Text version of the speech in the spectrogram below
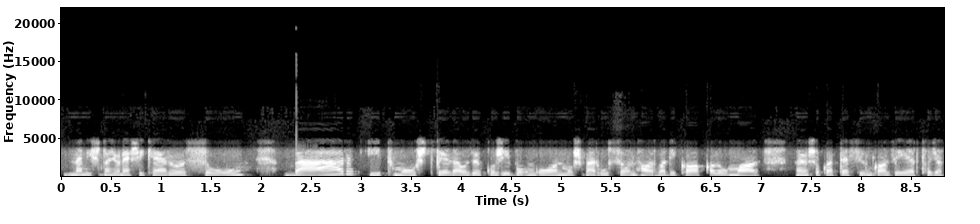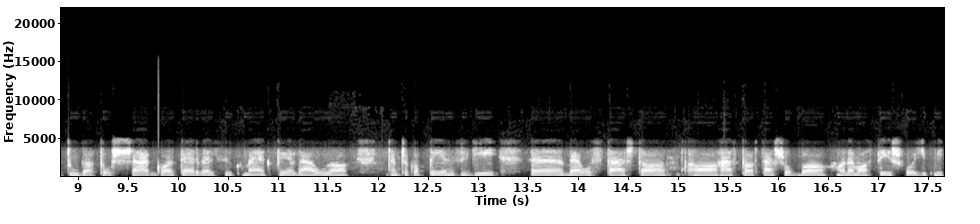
nem is nagyon esik erről szó, bár itt most például az Ökozsibongon most már 23. alkalommal nagyon sokat teszünk azért, hogy a tudatossággal tervezzük meg például a, nem csak a pénzügyi beosztást a, a háztartásokba, hanem azt is, hogy mi,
